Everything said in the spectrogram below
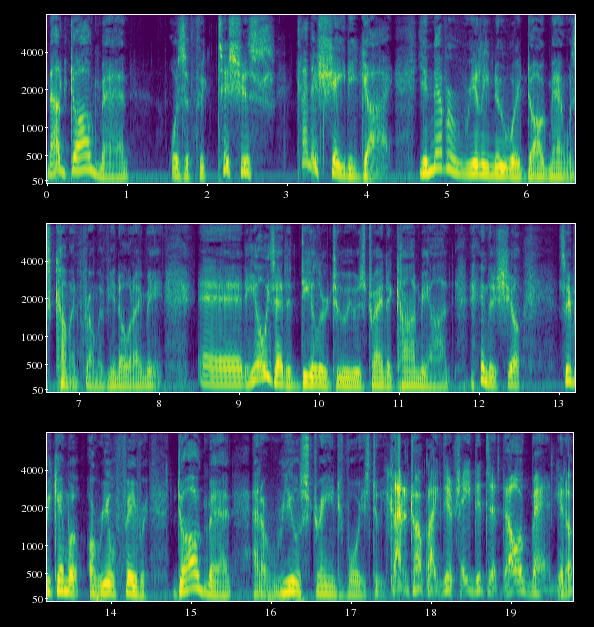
Now, Dogman was a fictitious, kind of shady guy. You never really knew where Dogman was coming from, if you know what I mean. And he always had a deal or two he was trying to con me on in the show. So he became a, a real favorite. Dogman had a real strange voice too. You gotta talk like this. Hey, did this is Dogman, you know?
